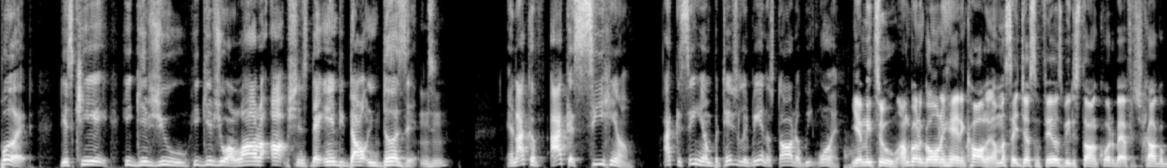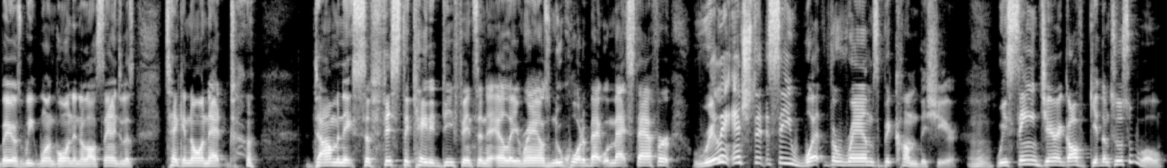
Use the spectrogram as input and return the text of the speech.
but this kid he gives you he gives you a lot of options that Andy Dalton doesn't. Mm-hmm. And I could I could see him. I could see him potentially being a starter week one. Yeah, me too. I'm gonna go on ahead and call it. I'm gonna say Justin Fields be the starting quarterback for the Chicago Bears week one, going into Los Angeles, taking on that dominant, sophisticated defense in the LA Rams. New quarterback with Matt Stafford. Really interested to see what the Rams become this year. Mm-hmm. We've seen Jared Goff get them to a Super Bowl.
